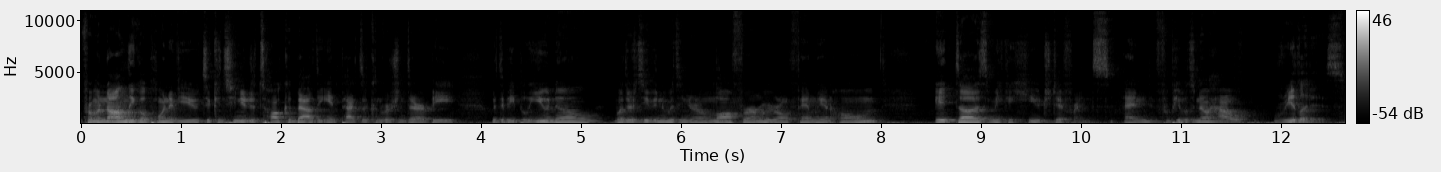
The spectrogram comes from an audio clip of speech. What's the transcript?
from a non-legal point of view, to continue to talk about the impact of conversion therapy with the people you know, whether it's even within your own law firm or your own family at home, it does make a huge difference. And for people to know how real it is.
